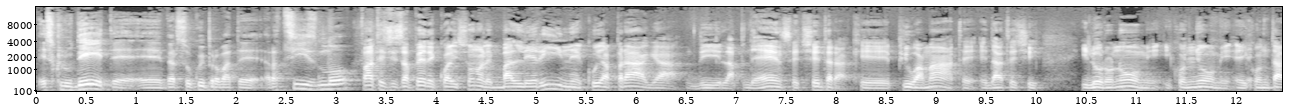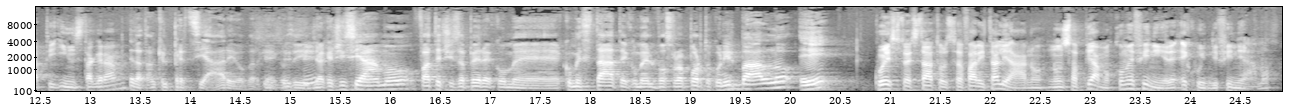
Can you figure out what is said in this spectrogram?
escludete e verso cui provate razzismo. Fateci sapere quali sono le ballerine qui a Praga di lap dance, eccetera, che più amate e dateci i loro nomi, i cognomi e i contatti Instagram. E dato anche il preziario, perché Sì, così, sì, sì. già che ci siamo, fateci sapere come, come state, com'è il vostro rapporto con il ballo e Questo è stato il safari italiano, non sappiamo come finire e quindi finiamo.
